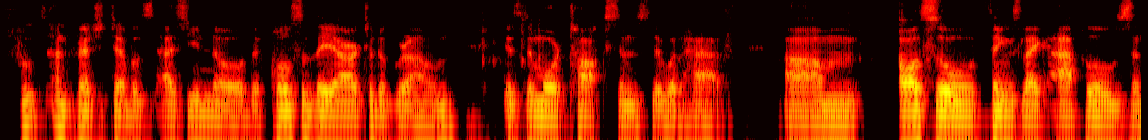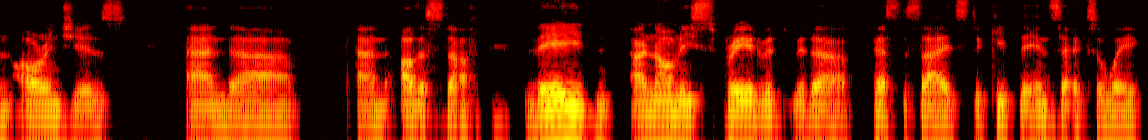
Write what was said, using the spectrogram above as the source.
fruit and vegetables, as you know, the closer they are to the ground, is the more toxins they will have. Um, also, things like apples and oranges and uh, and other stuff, they are normally sprayed with with uh, pesticides to keep the insects away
